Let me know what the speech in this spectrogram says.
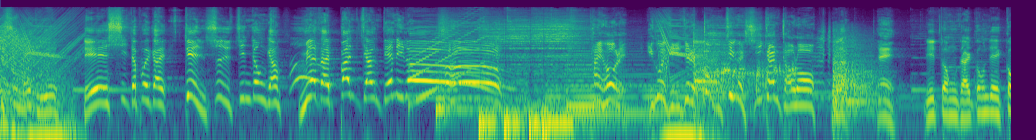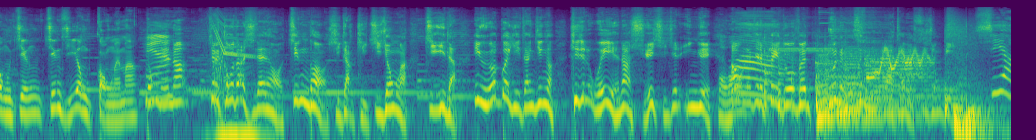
电视媒体第四十八届电视金钟奖明仔载颁奖典礼喽！太好了，一个是这个共进的时间到喽。哎，你刚才讲这共精，精是用共的吗？当然啦，这个古代时代吼，精吼是乐器之中啊之一的。因为我过去曾经啊，去这个维也纳学习这个音乐，包括这个贝多芬，我两个是我家的师兄弟。是啊，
